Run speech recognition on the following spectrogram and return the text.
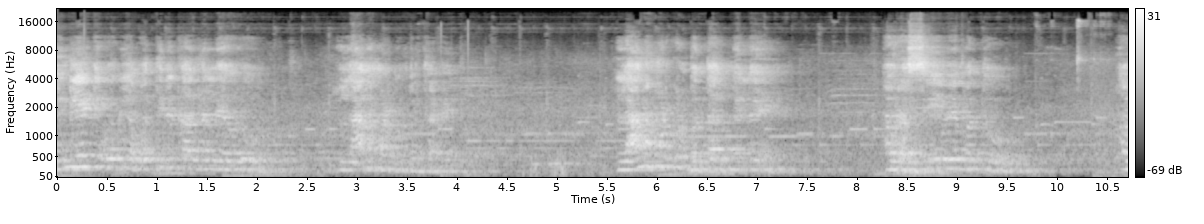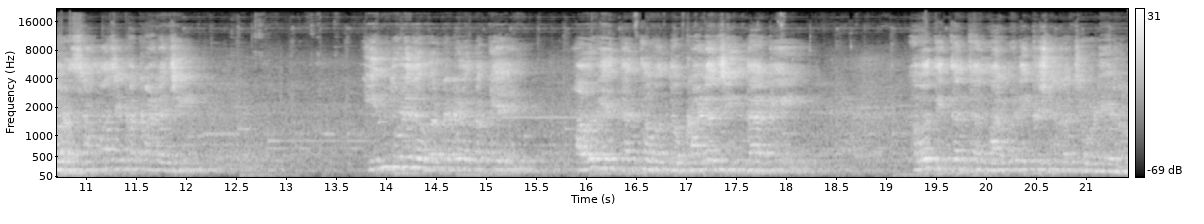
ಇಂಗ್ಲೆಂಡಿಗೆ ಹೋಗಿ ಅವತ್ತಿನ ಕಾಲದಲ್ಲಿ ಅವರು ಲಾನ ಮಾಡ್ಕೊಂಡು ಬರ್ತಾರೆ. ಲಾನ ಮಾಡ್ಕೊಂಡು ಬಂದಾದ ಮೇಲೆ ಅವರ ಸೇವೆ ಮತ್ತು ಅವರ ಸಾಮಾಜಿಕ ಕಾಳಜಿ ಹಿಂದುಳಿದ ವರ್ಗಗಳ ಬಗ್ಗೆ ಅವರಿಗೆ ಇದ್ದಂಥ ಒಂದು ಕಾಳಜಿಯಿಂದಾಗಿ ಅವತ್ತಿದ್ದಂಥ ಮಾಲ್ಗಡಿ ಕೃಷ್ಣರಾಜ ಒಡೆಯರು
